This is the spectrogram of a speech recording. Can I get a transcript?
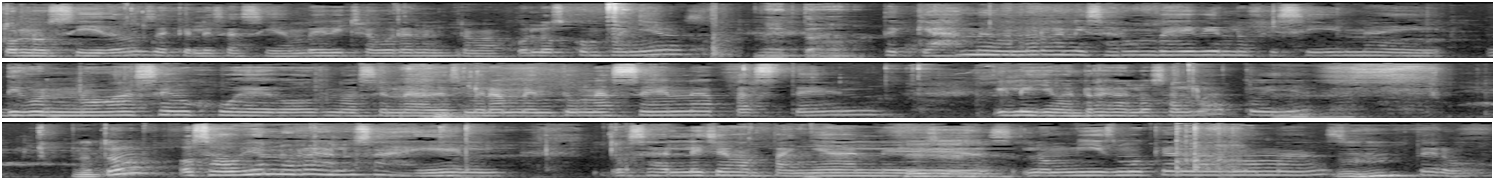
conocidos, de que les hacían baby shower en el trabajo, los compañeros. Neta. De que, ah, me van a organizar un baby en la oficina y, digo, no hacen juegos, no hacen nada, es meramente una cena, pastel y le llevan regalos al vato y ya. ¿Neta? O sea, obvio no regalos a él, o sea, le llevan pañales, lo mismo que a las mamás, pero...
